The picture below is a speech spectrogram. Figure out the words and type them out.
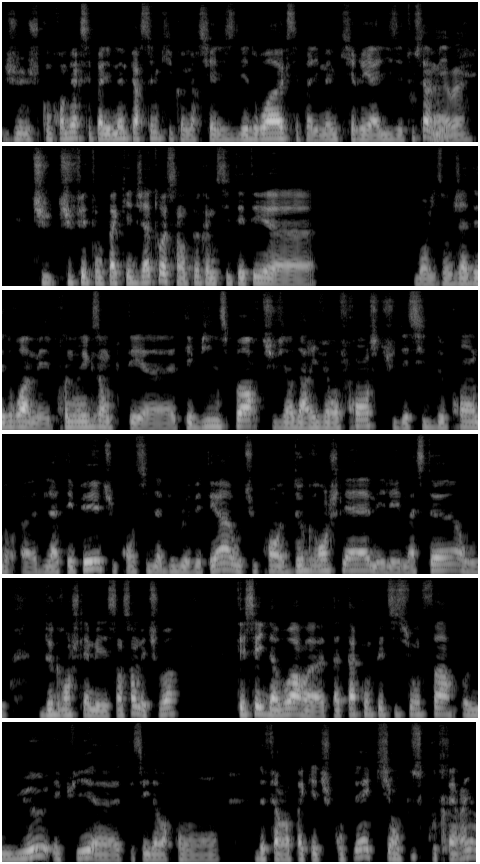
je, je comprends bien que c'est pas les mêmes personnes qui commercialisent les droits, que c'est pas les mêmes qui réalisent et tout ça, bah mais tu, tu fais ton package à toi. C'est un peu comme si t'étais. Euh bon, ils ont déjà des droits, mais prenons l'exemple, t'es euh, es Bean Sport, tu viens d'arriver en France, tu décides de prendre euh, de l'ATP, tu prends aussi de la WTA, ou tu prends deux grands chelems et les Masters, ou deux grands chelems et les 500, mais tu vois, t'essayes d'avoir euh, ta, ta compétition phare au milieu, et puis euh, t'essayes d'avoir ton de faire un package complet qui en plus coûterait rien.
